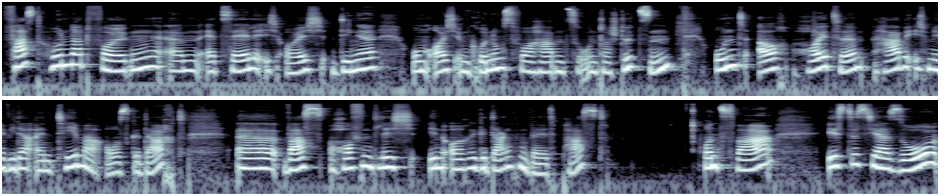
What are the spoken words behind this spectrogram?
fast 100 Folgen ähm, erzähle ich euch Dinge, um euch im Gründungsvorhaben zu unterstützen. Und auch heute habe ich mir wieder ein Thema ausgedacht, äh, was hoffentlich in eure Gedankenwelt passt. Und zwar ist es ja so,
